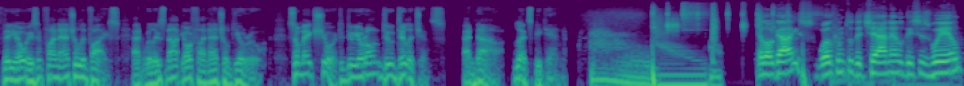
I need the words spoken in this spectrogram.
video isn't financial advice, and Will is not your financial guru. So make sure to do your own due diligence. And now, let's begin. Hello guys, welcome to the channel. This is Will.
